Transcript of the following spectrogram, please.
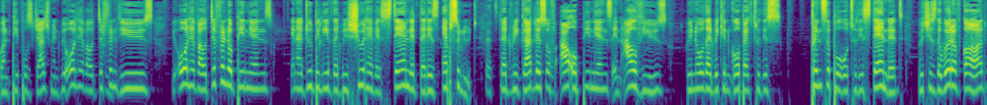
on people's judgment. We all have our different mm. views, we all have our different opinions, and I do believe that we should have a standard that is absolute. That's that regardless of our opinions and our views, we know that we can go back to this principle or to this standard, which is the word of God.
